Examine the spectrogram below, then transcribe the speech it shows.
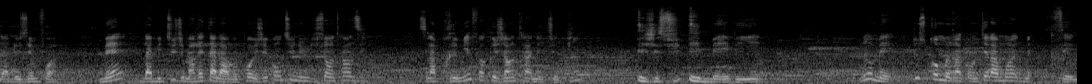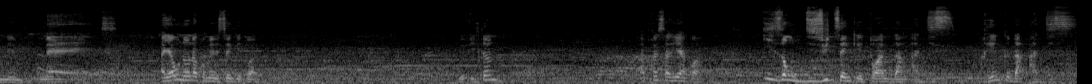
la- deuxième fois. Mais d'habitude, je m'arrête à l'aéroport et je continue. Je suis en transit. C'est la première fois que j'entre en Éthiopie et je suis émerveillé. Non, mais tout ce qu'on me racontait là, moi, c'est. une- Mais. À on a combien de 5 étoiles? Le Hilton? Après ça, il y a quoi? Ils ont 18 5 étoiles dans A10. Rien que dans A10.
